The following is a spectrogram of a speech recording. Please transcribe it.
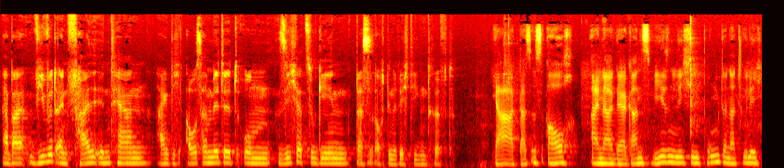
Aber wie wird ein Fall intern eigentlich ausermittelt, um sicherzugehen, dass es auch den richtigen trifft? Ja, das ist auch einer der ganz wesentlichen Punkte natürlich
